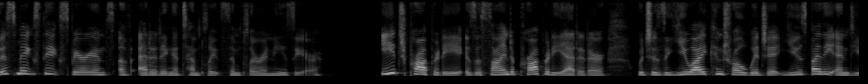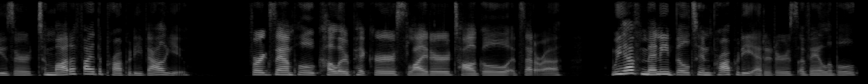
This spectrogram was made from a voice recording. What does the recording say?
This makes the experience of editing a template simpler and easier. Each property is assigned a property editor, which is a UI control widget used by the end user to modify the property value. For example, color picker, slider, toggle, etc. We have many built-in property editors available,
